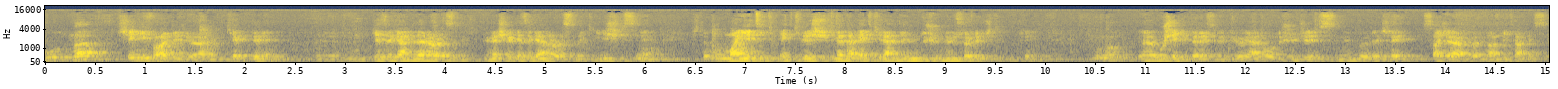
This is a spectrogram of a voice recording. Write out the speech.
Bunda şey ifade ediyor yani Kepler'in e, gezegenler arasındaki, güneş ve gezegen arasındaki ilişkisinin işte bu manyetik etkileşmeden etkilendiğini düşündüğünü söylemiştik. Şey. Bunu e, bu şekilde resmediyor. Yani o düşüncesinin böyle şey saç ayaklarından bir tanesi.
